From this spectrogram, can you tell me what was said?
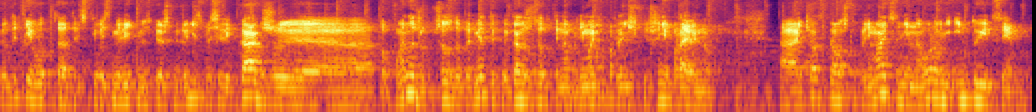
И вот эти вот 38-летние успешные люди спросили, как же э, топ-менеджер, что за предмет такой, как же все-таки нам принимать управленческие решения правильно. А человек сказал, что принимаются они на уровне интуиции.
